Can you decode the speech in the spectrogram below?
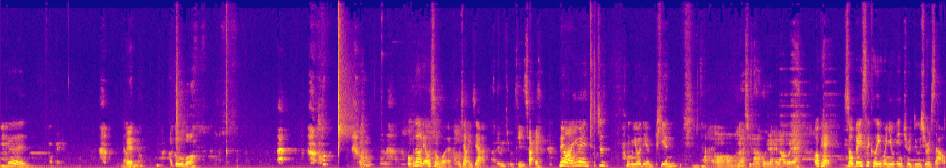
Mm. Good. Okay. No. Then go apa? 我不知道聊什么哎，我想一下，你们有题材没有啊，因为就我们有点偏题材。哦，那是拉回来，拉回来。 Okay, so basically when you introduce yourself,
